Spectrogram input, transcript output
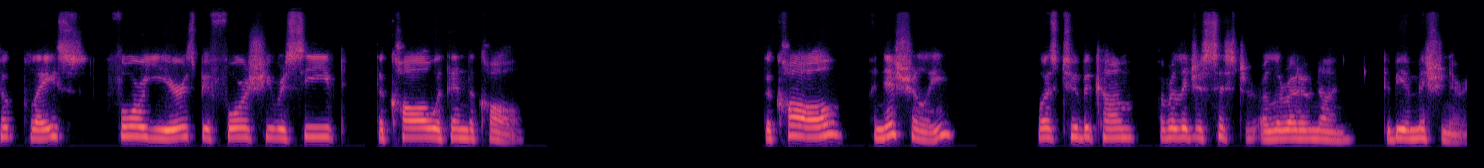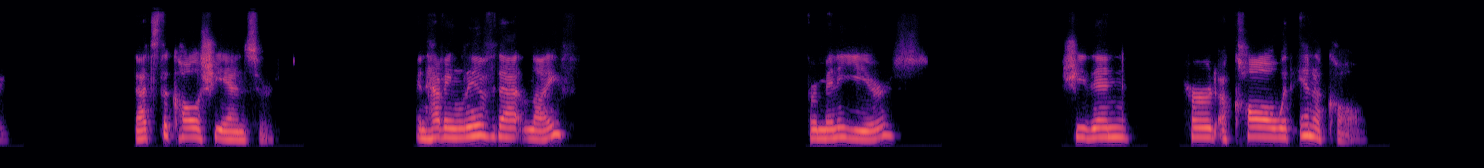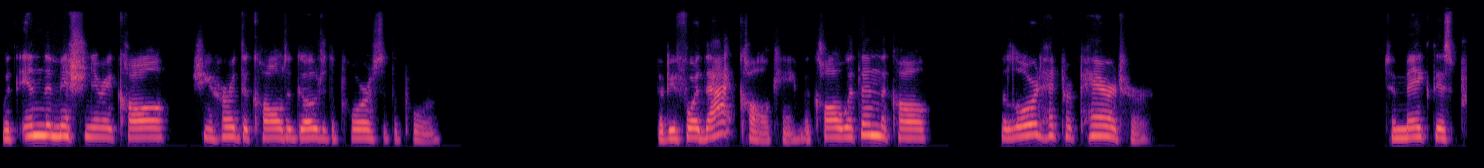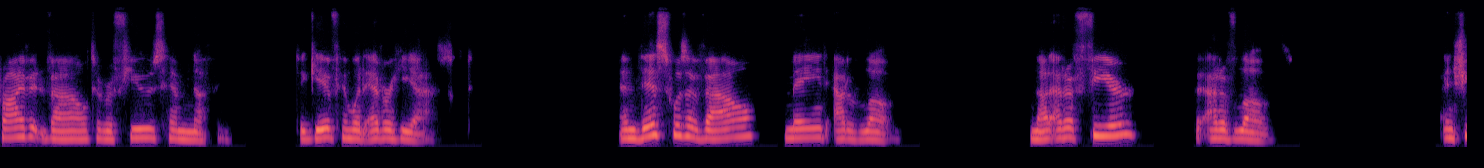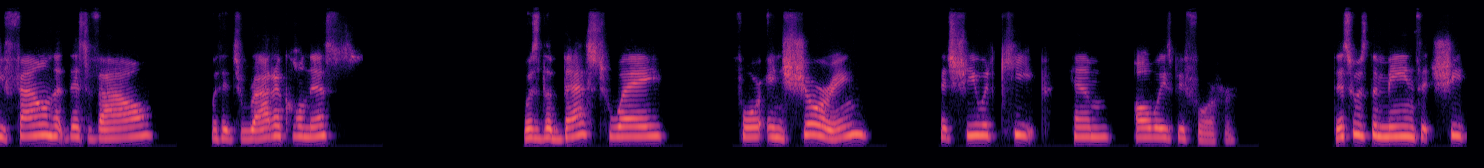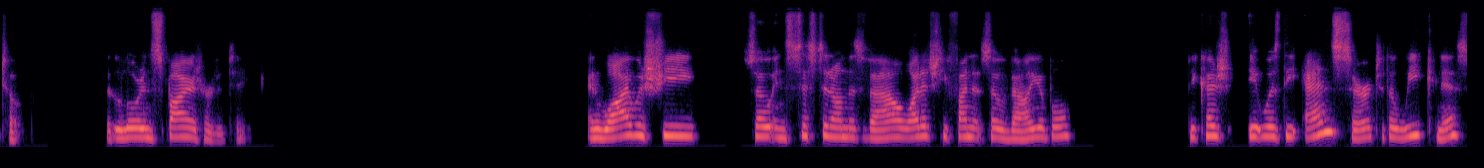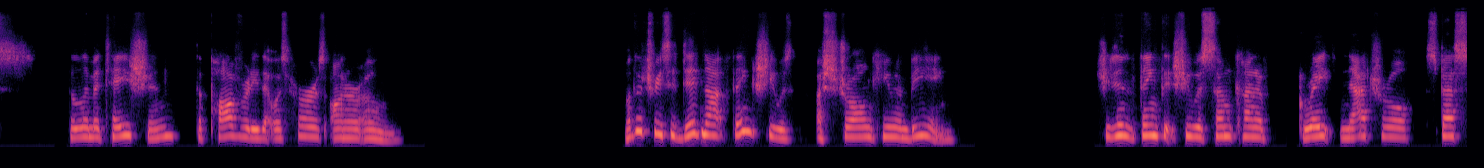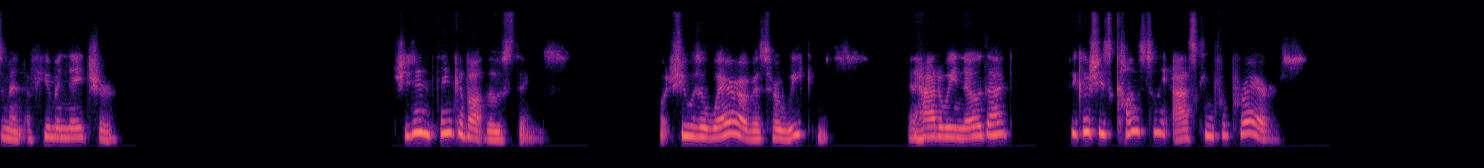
took place four years before she received the call within the call. The call initially was to become a religious sister, a Loreto nun, to be a missionary. That's the call she answered. And having lived that life for many years, she then heard a call within a call. Within the missionary call, she heard the call to go to the poorest of the poor. But before that call came, the call within the call, the Lord had prepared her to make this private vow to refuse him nothing, to give him whatever he asked. And this was a vow made out of love, not out of fear, but out of love. And she found that this vow, with its radicalness, was the best way for ensuring that she would keep him always before her. This was the means that she took, that the Lord inspired her to take. And why was she so insistent on this vow? Why did she find it so valuable? Because it was the answer to the weakness, the limitation, the poverty that was hers on her own. Mother Teresa did not think she was a strong human being. She didn't think that she was some kind of great natural specimen of human nature. She didn't think about those things. What she was aware of is her weakness. And how do we know that? Because she's constantly asking for prayers.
